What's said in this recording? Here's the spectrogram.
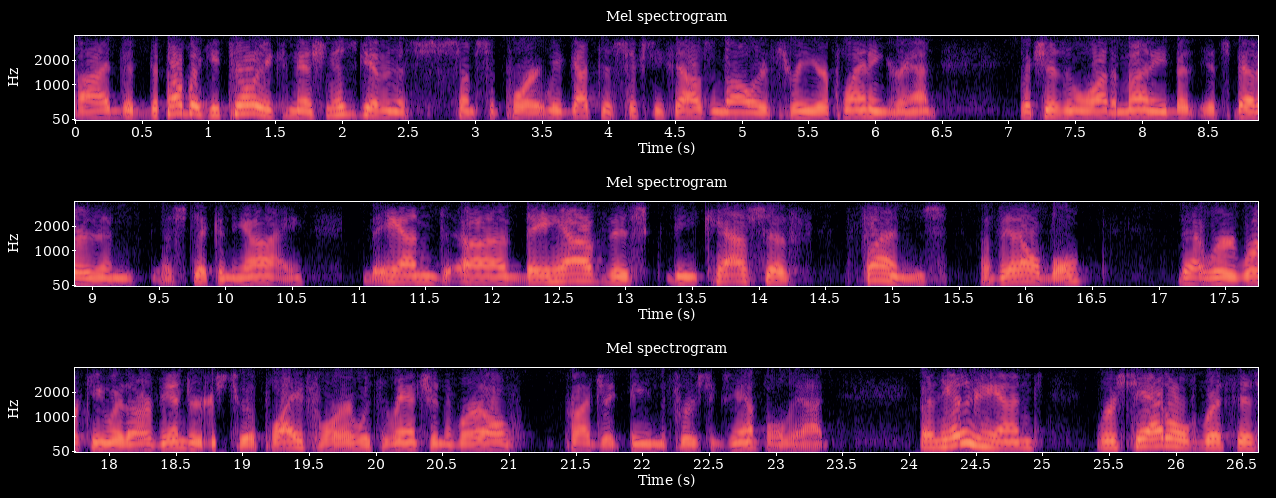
Uh, the, the Public Utility Commission has given us some support. We've got this $60,000 three-year planning grant, which isn't a lot of money, but it's better than a stick in the eye and uh, they have this the CASA funds available that we're working with our vendors to apply for, with the Rancho Navarro project being the first example of that. But on the other hand, we're saddled with this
